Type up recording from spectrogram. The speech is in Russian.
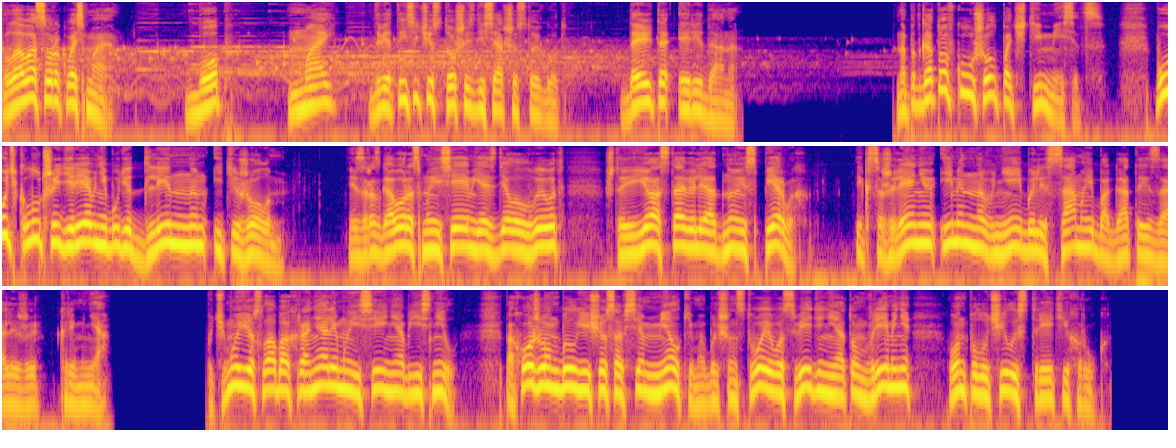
Глава 48. Боб. Май. 2166 год. Дельта Эридана. На подготовку ушел почти месяц. Путь к лучшей деревне будет длинным и тяжелым. Из разговора с Моисеем я сделал вывод, что ее оставили одной из первых, и, к сожалению, именно в ней были самые богатые залежи кремня. Почему ее слабо охраняли, Моисей не объяснил. Похоже, он был еще совсем мелким, и большинство его сведений о том времени он получил из третьих рук.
